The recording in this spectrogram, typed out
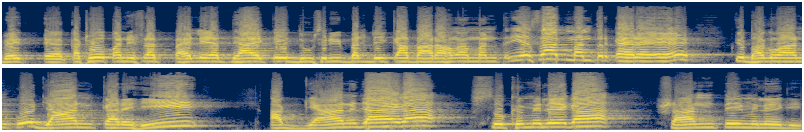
कठोपनिषद पहले अध्याय के दूसरी बल्ली का बारहवा मंत्र, ये सब मंत्र कह रहे हैं कि भगवान को जान कर ही अज्ञान जाएगा, सुख मिलेगा, शांति मिलेगी।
